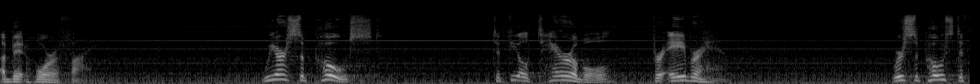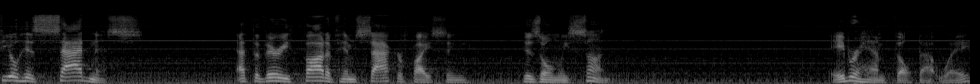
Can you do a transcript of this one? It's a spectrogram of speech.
a bit horrifying. we are supposed to feel terrible for Abraham. We're supposed to feel his sadness at the very thought of him sacrificing his only son. Abraham felt that way.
